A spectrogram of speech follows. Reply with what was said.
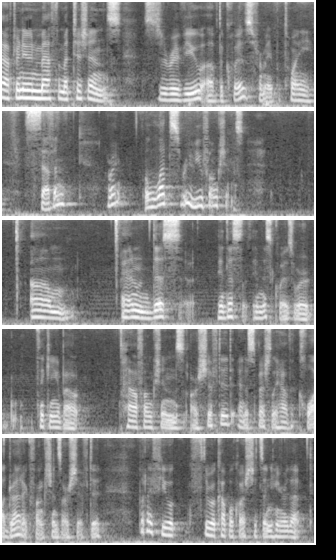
afternoon, mathematicians. This is a review of the quiz from April 27. All right, let's review functions. Um, and this, in this, in this quiz, we're thinking about how functions are shifted, and especially how the quadratic functions are shifted. But I threw a couple questions in here that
